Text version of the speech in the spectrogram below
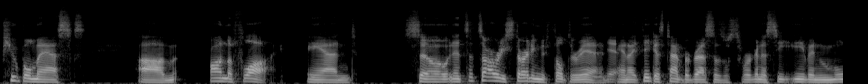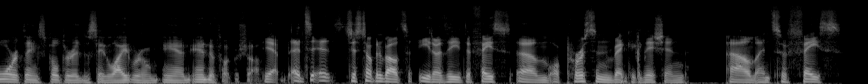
pupil masks um, on the fly. And so it's it's already starting to filter in. Yeah. And I think as time progresses, we're going to see even more things filter into, say, Lightroom and into Photoshop. Yeah, it's it's just talking about you know the the face um, or person recognition um, and sort of face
